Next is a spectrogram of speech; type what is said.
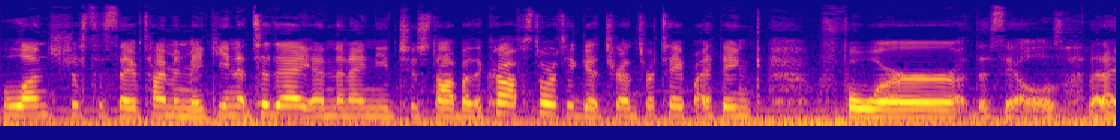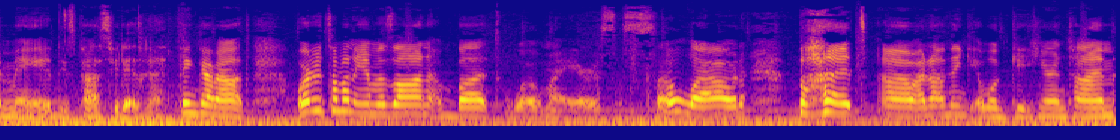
lunch just to save time in making it today, and then I need to stop by the craft store to get transfer tape, I think, for the sales that I made these past few days. I think I'm out. Ordered some on Amazon, but whoa, my ear is so loud, but uh, I don't think it will get here in time.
